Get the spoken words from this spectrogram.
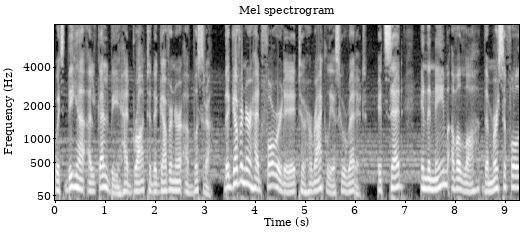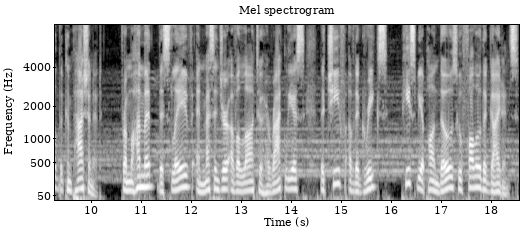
which Dihya al Kalbi had brought to the governor of Busra. The governor had forwarded it to Heraclius, who read it. It said, In the name of Allah, the Merciful, the Compassionate, from Muhammad, the slave and messenger of Allah, to Heraclius, the chief of the Greeks, Peace be upon those who follow the guidance.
